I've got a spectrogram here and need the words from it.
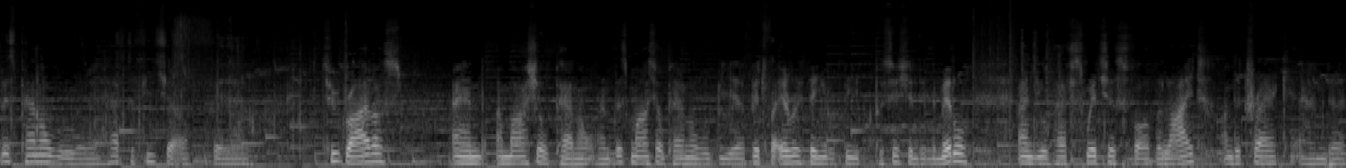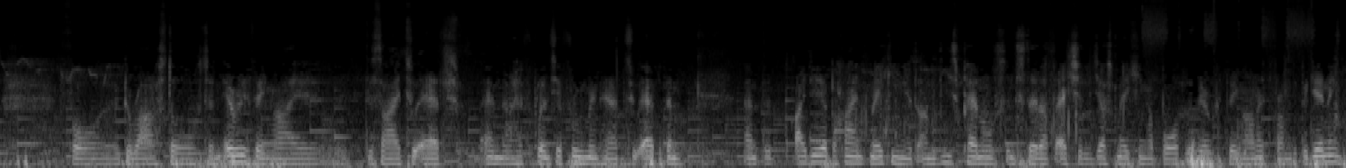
this panel will have the feature of uh, two drivers and a marshal panel. And this marshal panel will be a bit for everything. It will be positioned in the middle and you'll have switches for the light on the track and uh, for garage doors and everything I decide to add. And I have plenty of room in here to add them. And the idea behind making it on these panels instead of actually just making a board with everything on it from the beginning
